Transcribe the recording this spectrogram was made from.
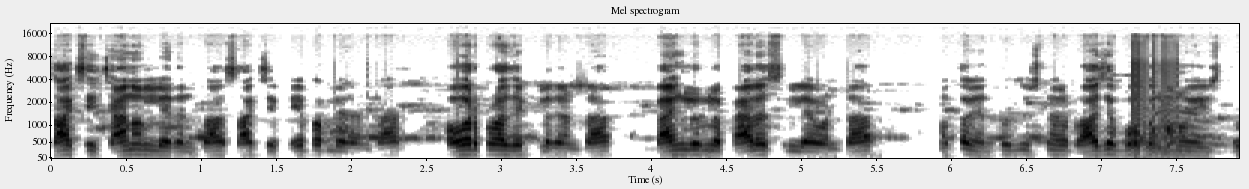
సాక్షి ఛానల్ లేదంట సాక్షి పేపర్ లేదంట పవర్ ప్రాజెక్ట్ లేదంట బెంగళూరులో ప్యాలెస్లు లేవంట. మొత్తం ఎంత చూసినా రాజభోగం అనుభవిస్తూ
